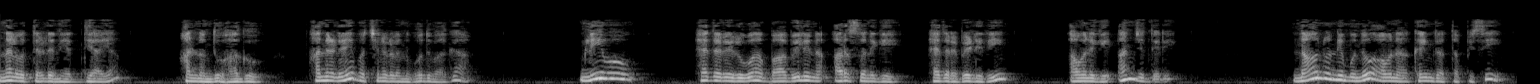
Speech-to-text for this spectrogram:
ನಲವತ್ತೆರಡನೇ ಅಧ್ಯಾಯ, ಹನ್ನೊಂದು ಹಾಗೂ ಹನ್ನೆರಡನೇ ವಚನಗಳನ್ನು ಓದುವಾಗ, ನೀವು ಹೆದರಿರುವ ಬಾಬಿಲಿನ ಅರಸನಿಗೆ ಹೆದರಬೇಡಿರಿ, ಅವನಿಗೆ ಅಂಜದಿರಿ. ನಾನು ನಿಮ್ಮನ್ನು ಅವನ ಕೈಯಿಂದ ತಪ್ಪಿಸಿ,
